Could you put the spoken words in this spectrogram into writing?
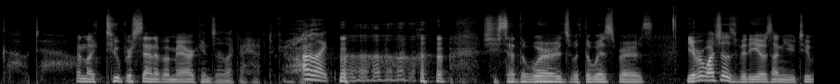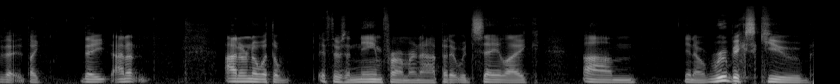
Goto," And like 2% of Americans are like, I have to go. or like. She said the words with the whispers. You ever watch those videos on YouTube that like they I don't I don't know what the if there's a name for them or not, but it would say like um, you know, Rubik's cube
